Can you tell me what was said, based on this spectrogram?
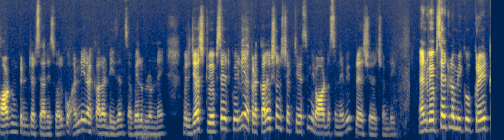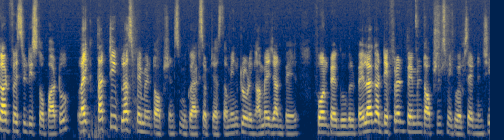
cotton printed saris వరకు అన్ని రకాల డిజైన్స్ అవైలబుల్ ఉన్నాయి. మీరు జస్ట్ వెబ్సైట్కి వెళ్ళి అక్కడ కలెక్షన్స్ చెక్ చేసి మీరు ఆర్డర్స్ అనేవి ప్లేస్ చేయొచ్చండి. అండ్ వెబ్సైట్లో మీకు క్రెడిట్ కార్డ్ ఫెసిలిటీస్తో పాటు like thirty plus payment options మీకు యాక్సెప్ట్ చేస్తాం including Amazon pay PhonePe Google pay ఇలాగా డిఫరెంట్ పేమెంట్ ఆప్షన్స్ మీకు వెబ్సైట్ నుంచి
